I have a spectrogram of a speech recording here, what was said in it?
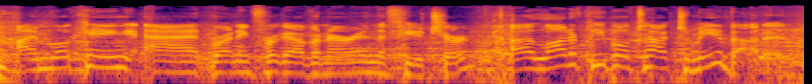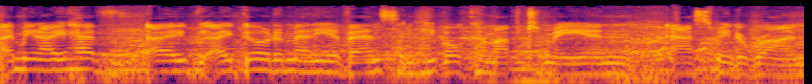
I'm looking at running for governor in the future. A lot of people have talked to me about it. I mean, I have I, I go to many events and people come up to me and ask me to run,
